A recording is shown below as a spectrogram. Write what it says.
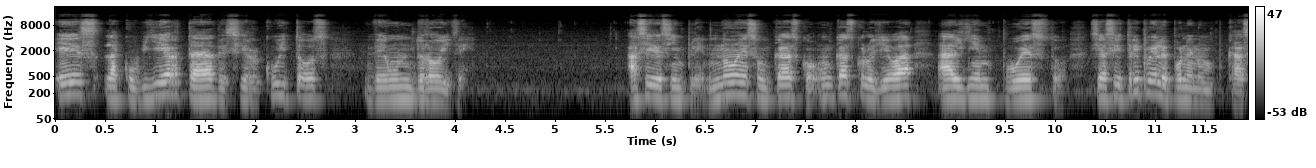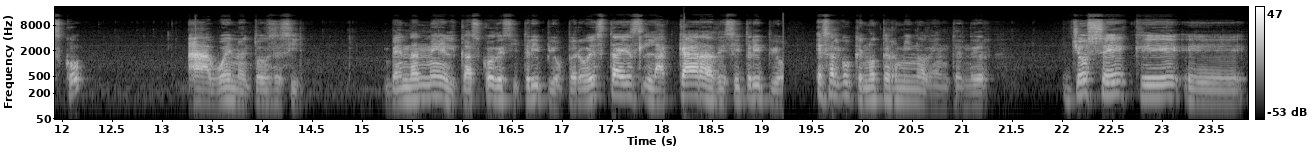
Es la cubierta de circuitos de un droide. Así de simple, no es un casco, un casco lo lleva alguien puesto. Si a Citripio le ponen un casco, ah bueno, entonces sí, véndanme el casco de Citripio, pero esta es la cara de Citripio. Es algo que no termino de entender. Yo sé que eh,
